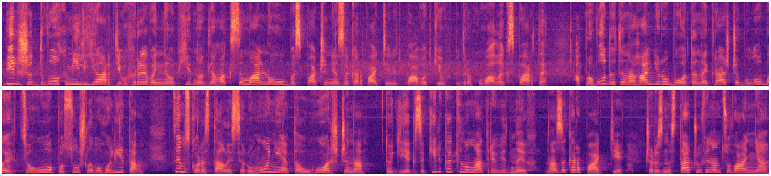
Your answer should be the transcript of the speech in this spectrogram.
Більше двох мільярдів гривень необхідно для максимального убезпечення Закарпаття від паводків, підрахували експерти. А проводити нагальні роботи найкраще було би цього посушливого літа. Цим скористалися Румунія та Угорщина. Тоді як за кілька кілометрів від них на Закарпатті через нестачу фінансування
